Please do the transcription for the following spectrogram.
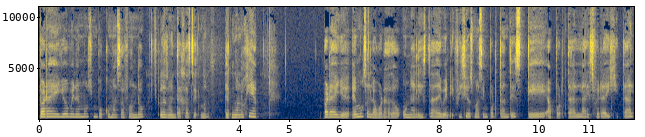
Para ello veremos un poco más a fondo las ventajas de tecnología. Para ello hemos elaborado una lista de beneficios más importantes que aporta la esfera digital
